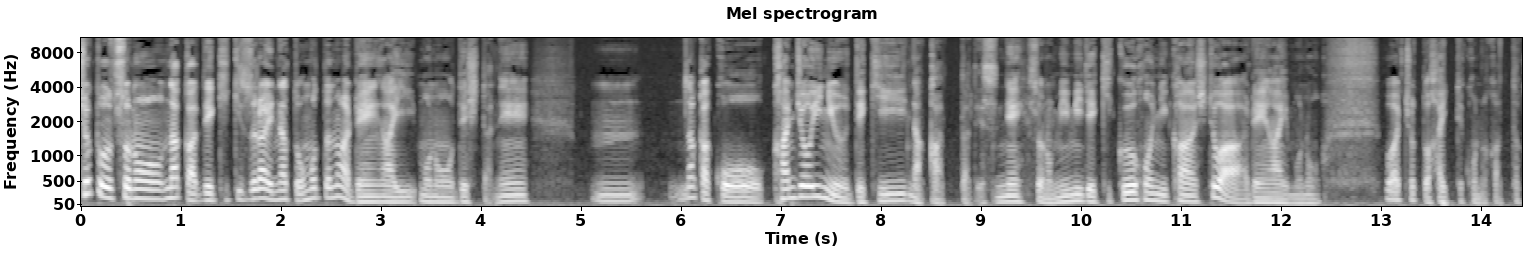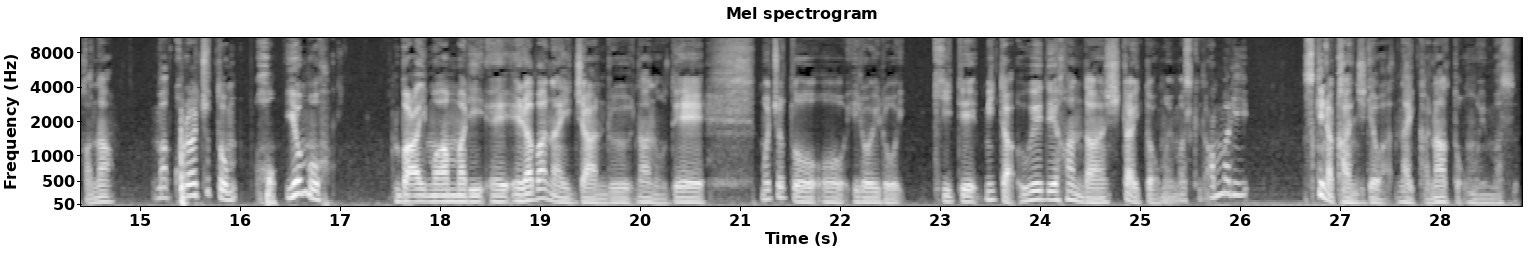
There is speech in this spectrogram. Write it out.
ちょっとその中で聞きづらいなと思ったのは恋愛ものでしたね。うん、なんかこう、感情移入できなかったですね。その耳で聞く本に関しては恋愛ものはちょっと入ってこなかったかな。まあこれはちょっと読む場合もあんまり、え選ばないジャンルなので、もうちょっといろいろ聞いてみた上で判断したいと思いますけど、あんまり好きな感じではないかなと思います。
